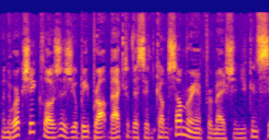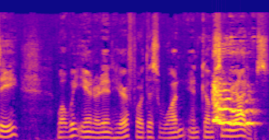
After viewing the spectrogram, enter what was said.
When the worksheet closes, you'll be brought back to this income summary information. You can see what we entered in here for this one income summary items.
